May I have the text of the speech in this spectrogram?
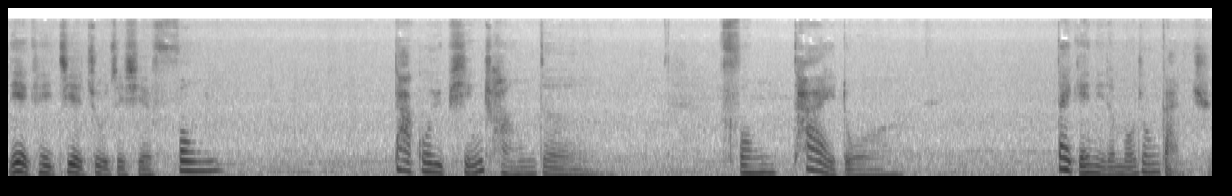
你也可以借助这些风大过于平常的风太多。带给你的某种感觉，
